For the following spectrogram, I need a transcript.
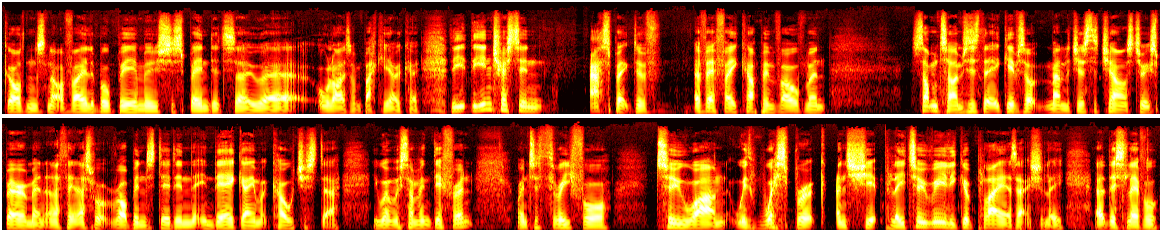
Gordon's not available. Biamou's suspended, so uh, all eyes on Bakayoko. The the interesting aspect of of FA Cup involvement sometimes is that it gives managers the chance to experiment, and I think that's what Robins did in in their game at Colchester. He went with something different, went to three four. 2 1 with Westbrooke and Shipley, two really good players actually at this level,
